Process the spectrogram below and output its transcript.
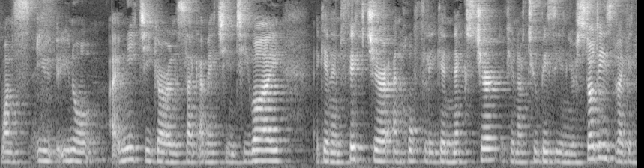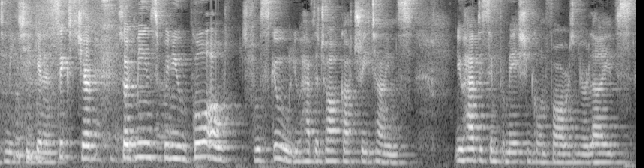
Once you you know, I meet you girls like I met you in TY, again in fifth year, and hopefully again next year if you're not too busy in your studies. That I get to meet you again in sixth year. So it means when you go out from school, you have the talk out three times. You have this information going forward in your lives,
